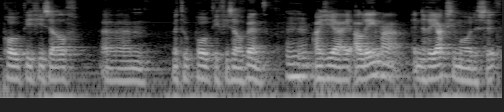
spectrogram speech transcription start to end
productief je zelf, ehm, met hoe productief je zelf bent. Als jij alleen maar in de reactiemodus zit,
